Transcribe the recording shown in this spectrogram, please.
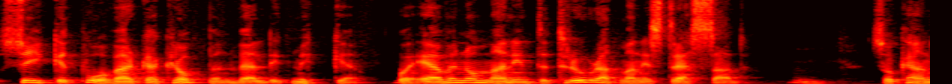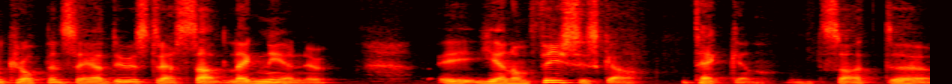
psyket påverkar kroppen väldigt mycket. Och även om man inte tror att man är stressad så kan kroppen säga du är stressad, lägg ner nu. Genom fysiska tecken. Så att, eh,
